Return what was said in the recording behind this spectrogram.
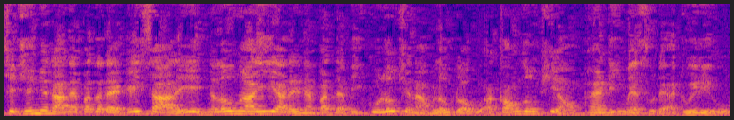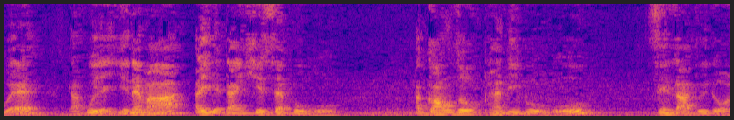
ချစ်ချင်းမြတ်တာနဲ့ပတ်သက်တဲ့ကိစ္စတွေနှလုံးသားရေးရတယ်နဲ့ပတ်သက်ပြီးကိုလှုပ်ချင်တာမလှုပ်တော့ဘူးအကောင်းဆုံးဖြစ်အောင်ဖန်တီးမယ်ဆိုတဲ့အတွေးတွေကိုပဲဒါကိုယ့်ရဲ့ရင်ထဲမှာအဲ့ဒီအတိုင်းရှေ့ဆက်ဖို့ကိုအကောင်းဆုံးဖန်တီးဖို့ကိုစဉ်းစားတွေးတော်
